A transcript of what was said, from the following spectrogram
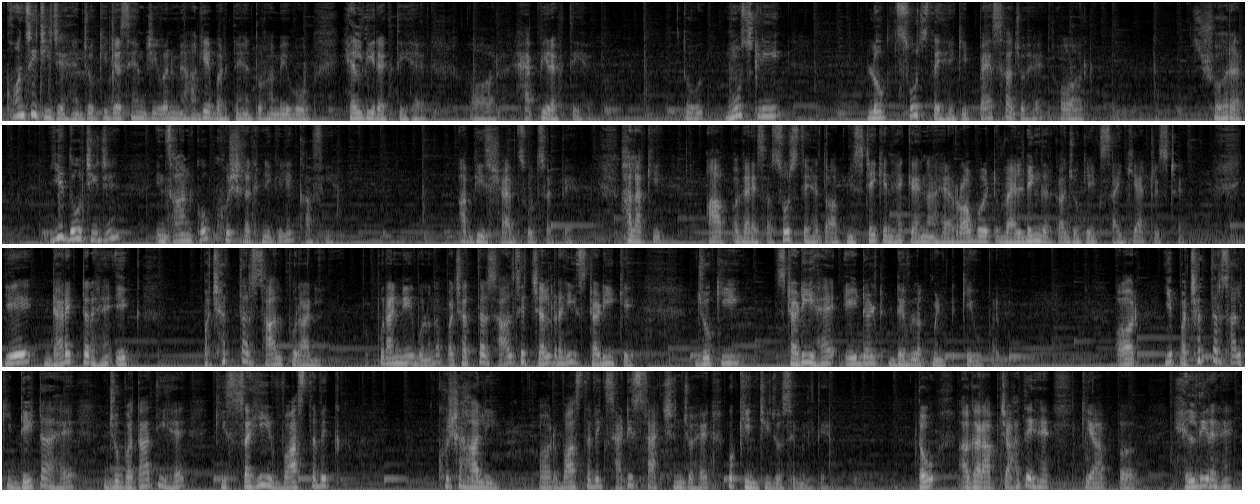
कौन सी चीज़ें हैं जो कि जैसे हम जीवन में आगे बढ़ते हैं तो हमें वो हेल्दी रखती है और हैप्पी रखती है? तो मोस्टली लोग सोचते हैं कि पैसा जो है और शोहरत, ये दो चीज़ें इंसान को खुश रखने के लिए काफ़ी है। आप भी शायद सोच सकते हैं। हालाँकि आप अगर ऐसा सोचते हैं तो आप मिस्टेकन है, कहना है रॉबर्ट वेल्डिंगर का, जो कि एक साइकियाट्रिस्ट है। ये डायरेक्टर हैं एक पचहत्तर साल पुरानी पुरानी नहीं बोलूँगा, पचहत्तर साल से चल रही स्टडी के, जो कि स्टडी है एडल्ट डेवलपमेंट के ऊपर में। और ये पचहत्तर साल की डेटा है, जो बताती है कि सही वास्तविक खुशहाली और वास्तविक सेटिस्फैक्शन जो है, वो किन चीज़ों से मिलती है। तो अगर आप चाहते हैं कि आप हेल्दी रहें,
